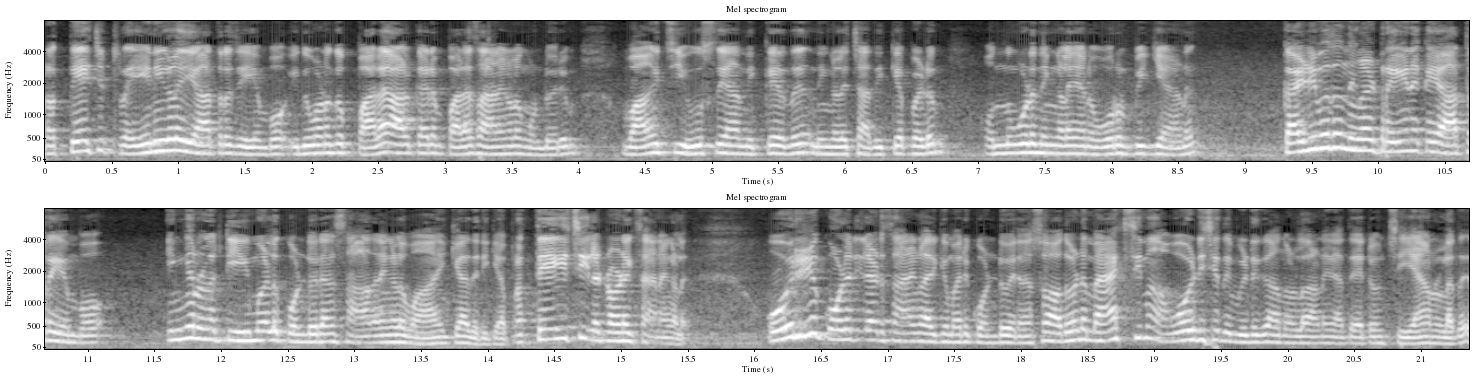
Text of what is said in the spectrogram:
പ്രത്യേകിച്ച് ട്രെയിനുകൾ യാത്ര ചെയ്യുമ്പോൾ ഇതുകൊണ്ടൊക്കെ പല ആൾക്കാരും പല സാധനങ്ങളും കൊണ്ടുവരും. വാങ്ങിച്ച് യൂസ് ചെയ്യാൻ നിൽക്കരുത് നിങ്ങൾ ചതിക്കപ്പെടും. ഒന്നുകൂടെ നിങ്ങളെ ഞാൻ ഓർമ്മിപ്പിക്കുകയാണ്. കഴിവതും നിങ്ങൾ ട്രെയിനൊക്കെ യാത്ര ചെയ്യുമ്പോൾ ഇങ്ങനെയുള്ള ടീമുകൾ കൊണ്ടുവരാൻ സാധനങ്ങൾ വാങ്ങിക്കാതിരിക്കുക. പ്രത്യേകിച്ച് ഇലക്ട്രോണിക് സാധനങ്ങൾ. ഒരു ക്വാളിറ്റി ഇല്ലാത്ത സാധനങ്ങളായിരിക്കും അവർ കൊണ്ടുവരുന്നത്. സോ അതുകൊണ്ട് മാക്സിമം അവോയ്ഡ് ചെയ്ത് വിടുക എന്നുള്ളതാണ് ഇതിനകത്ത് ഏറ്റവും ചെയ്യാനുള്ളത്.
